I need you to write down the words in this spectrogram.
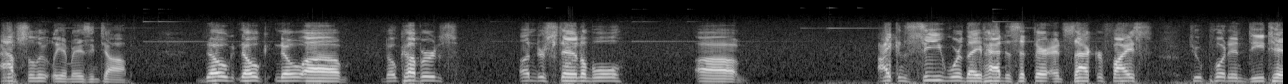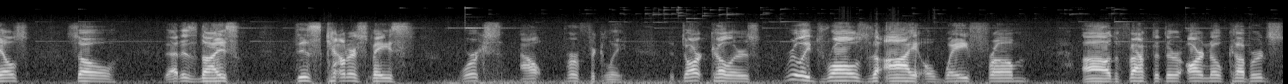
Absolutely amazing job. No no no uh no cupboards. Understandable. Uh I can see where they've had to sit there and sacrifice to put in details. So that is nice. This counter space works out perfectly. The dark colors really draws the eye away from uh, the fact that there are no cupboards,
